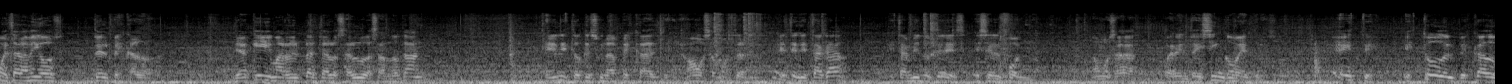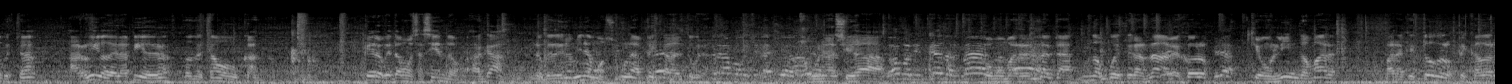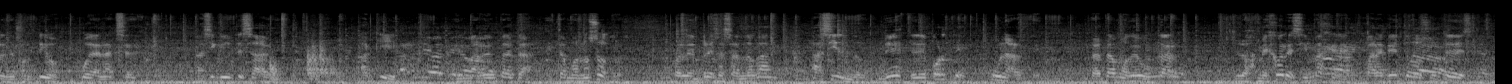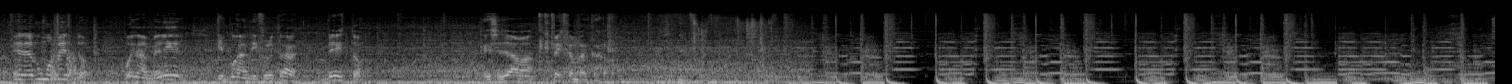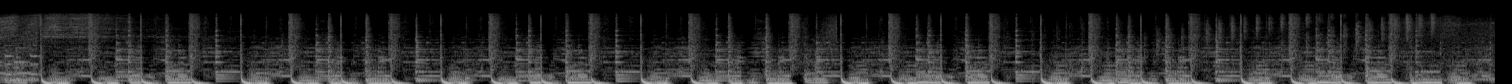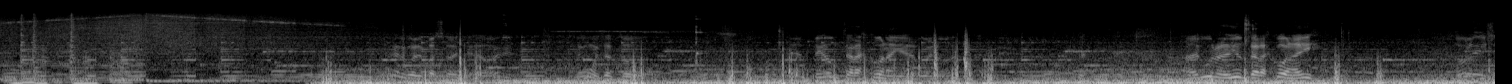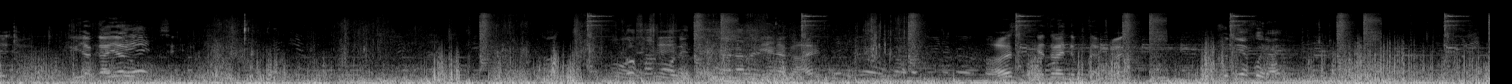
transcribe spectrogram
¿Cómo están amigos del pescador? De aquí Mar del Plata los saluda Sandokan en esto que es una pesca de altura. Vamos a mostrar. Este que está acá, están viendo ustedes, es el fondo. Vamos a 45 metros. Este es todo el pescado que está arriba de la piedra donde estamos buscando. ¿Qué es lo que estamos haciendo acá? Lo que denominamos una pesca de altura. Una ciudad como Mar del Plata no puede tener nada mejor que un lindo mar para que todos los pescadores deportivos puedan acceder. Así que usted sabe, aquí en Mar del Plata estamos nosotros, con la empresa Sandokan, haciendo de este deporte un arte. Tratamos de buscar las mejores imágenes para que todos ustedes en algún momento puedan venir y puedan disfrutar de esto que se llama pesca en Bien acá, ¿eh? A ver, ¿qué trae este muchacho, eh? Yo estoy afuera, ¿eh?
